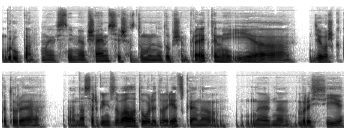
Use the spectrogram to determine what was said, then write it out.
группа. Мы с ними общаемся, сейчас думаем над общими проектами. И а, девушка, которая нас организовала, это Оля Дворецкая, она, наверное, в России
